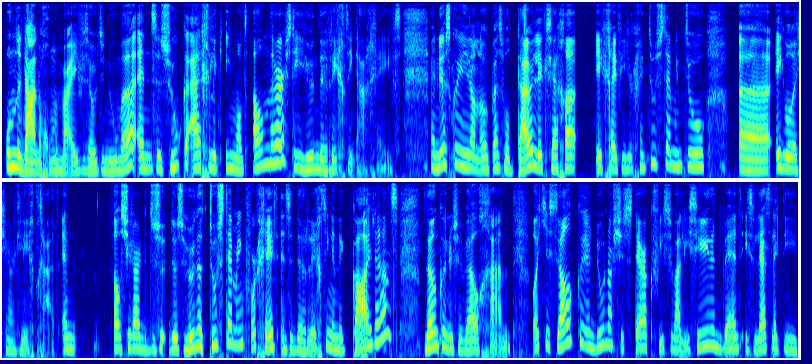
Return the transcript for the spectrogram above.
onderdanig, om het maar even zo te noemen. En ze zoeken eigenlijk iemand anders die hun de richting aangeeft. En dus kun je dan ook best wel duidelijk zeggen: Ik geef hier geen toestemming toe. Ik wil dat je naar het licht gaat. En als je daar dus, dus hun toestemming voor geeft en ze de richting en de guidance, dan kunnen ze wel gaan. Wat je zelf kunt doen als je sterk visualiserend bent, is letterlijk die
